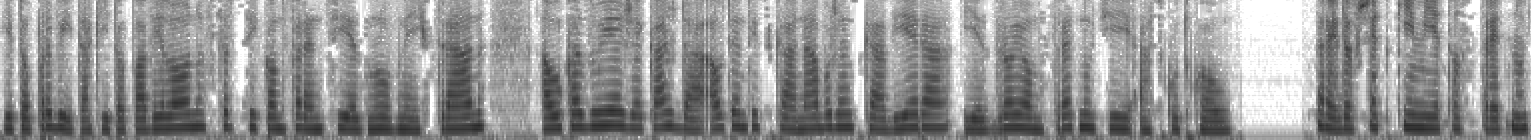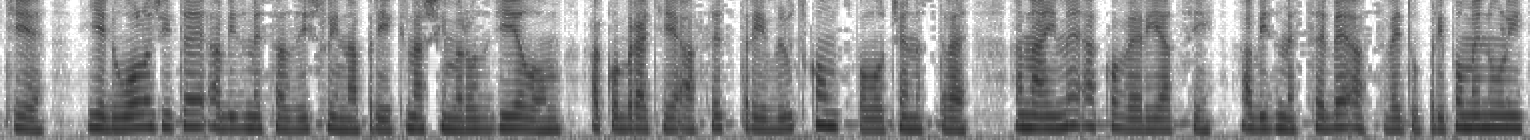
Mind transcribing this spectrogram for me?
Je to prvý takýto pavilón v srdci konferencie zmluvných strán a ukazuje, že každá autentická náboženská viera je zdrojom stretnutí a skutkov. Predovšetkým je to stretnutie. Je dôležité, aby sme sa zišli napriek našim rozdielom, ako bratia a sestry v ľudskom spoločenstve a najmä ako veriaci, aby sme sebe a svetu pripomenuli,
